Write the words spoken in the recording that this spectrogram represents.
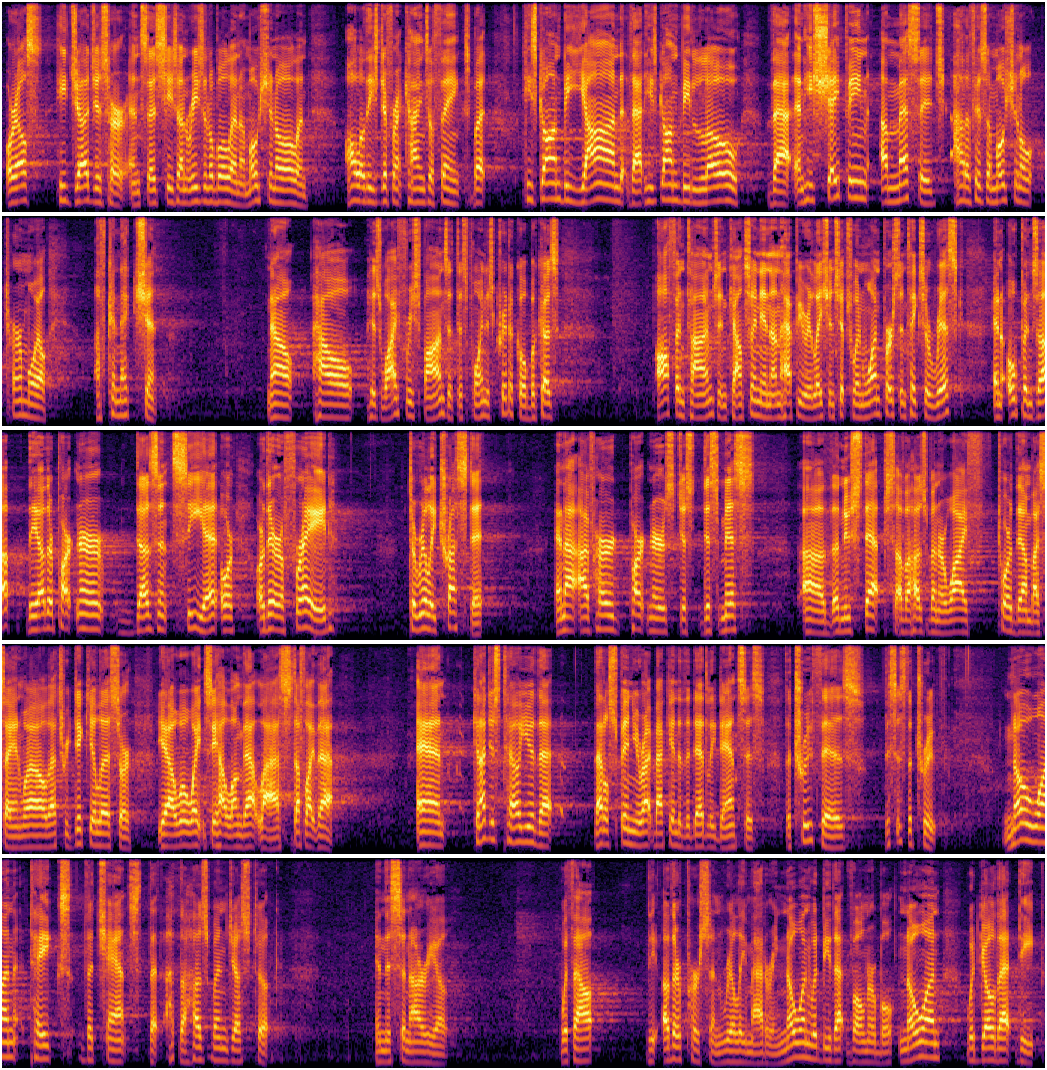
Or else he judges her and says she's unreasonable and emotional and all of these different kinds of things. But he's gone beyond that, he's gone below that, and he's shaping a message out of his emotional turmoil of connection. Now, how his wife responds at this point is critical because oftentimes in counseling in unhappy relationships, when one person takes a risk and opens up, the other partner doesn't see it or, or they're afraid to really trust it. And I, have heard partners just dismiss uh, the new steps of a husband or wife toward them by saying, well, that's ridiculous, or yeah, we'll wait and see how long that lasts, stuff like that. And can I just tell you that that'll spin you right back into the deadly dances? The truth is, this is the truth. No one takes the chance that the husband just took in this scenario without the other person really mattering. No one would be that vulnerable. No one would go that deep.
